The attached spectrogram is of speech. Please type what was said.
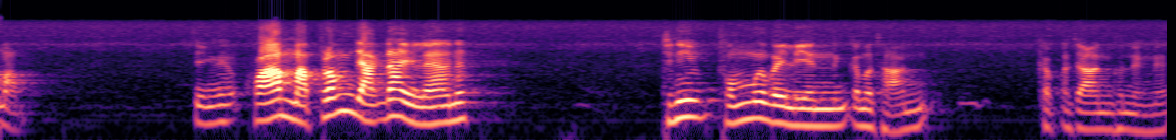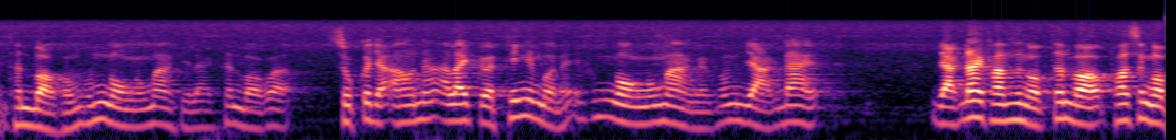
หมับ จริงนะคว้าหมับพราะมันอยากได้อยู่แล้วนะทีนี้ผมเมื่อไปเรียนกรรมฐานกับอาจารย์คนหนึ่งนะท่านบอกผมผมงงมากทีแรกท่านบอกว่า สุขก็จะเอานะ อะไรเกิดทิ้งกันหมดนะผมงงมากเลยผมอยากได้ อยากได้ความสงบ ท่านบอก พอสงบ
